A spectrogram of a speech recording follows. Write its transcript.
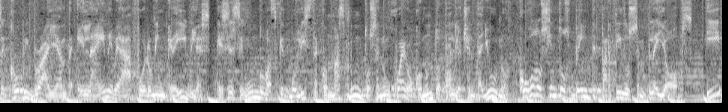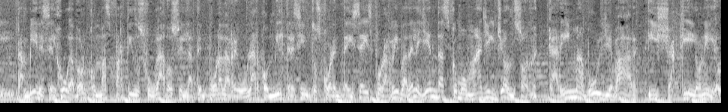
de Kobe Bryant en la NBA fueron increíbles. Es el segundo basquetbolista con más puntos en un juego, con un total de 81. Jugó 220 partidos en playoffs y también es el jugador con más partidos jugados en la temporada regular, con 1.346 por arriba de leyendas como Magic Johnson, Karim Abdul-Jabbar y Shaquille O'Neal.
